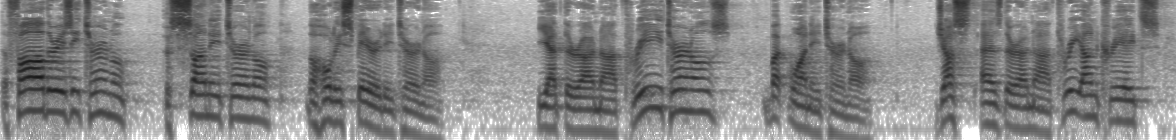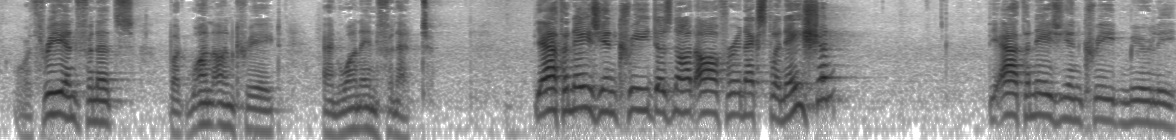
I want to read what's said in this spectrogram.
The Father is eternal, the Son eternal, the Holy Spirit eternal. Yet there are not three eternals, but one eternal. Just as there are not three uncreates or three infinites, but one uncreate and one infinite. The Athanasian Creed does not offer an explanation. The Athanasian Creed merely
